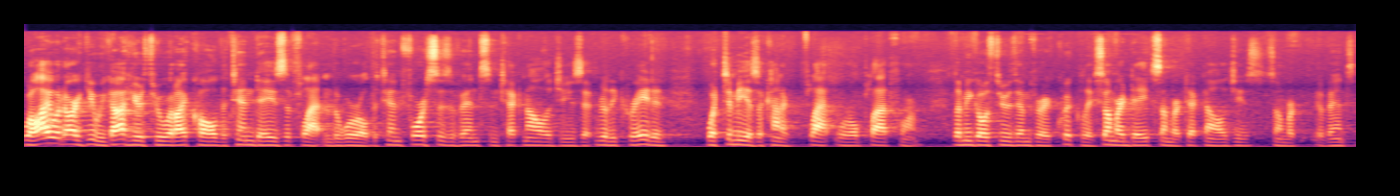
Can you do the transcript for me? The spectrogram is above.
Well, I would argue we got here through what I call the 10 days that flattened the world, the 10 forces, events, and technologies that really created what to me is a kind of flat world platform. Let me go through them very quickly. Some are dates, some are technologies, some are events,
